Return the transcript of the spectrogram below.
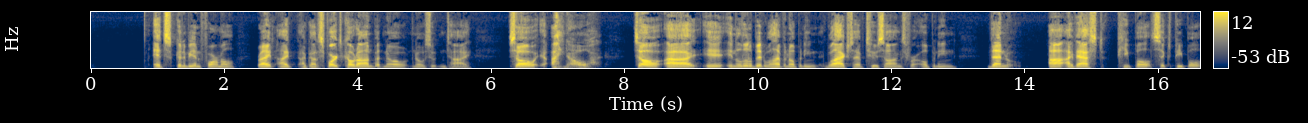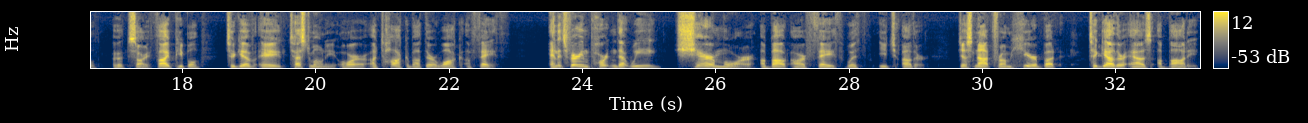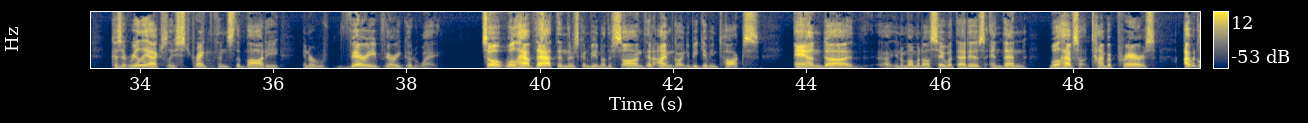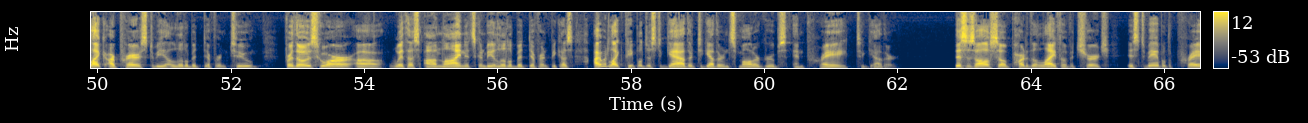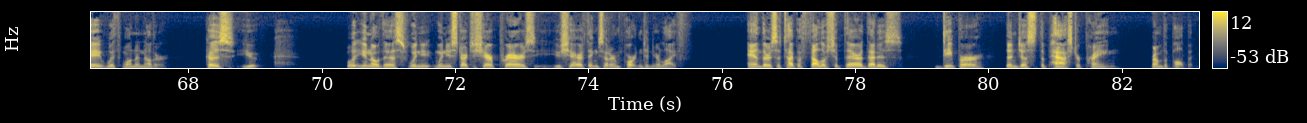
it's going to be informal, right? I, I've got a sports coat on, but no, no suit and tie. So I know. So uh, in a little bit, we'll have an opening. We'll actually have two songs for opening. Then uh, I've asked people, six people, uh, sorry, five people, to give a testimony or a talk about their walk of faith. And it's very important that we share more about our faith with each other, just not from here, but together as a body, because it really actually strengthens the body in a very, very good way. So we'll have that. Then there's going to be another song. Then I'm going to be giving talks. And uh, uh in a moment, I'll say what that is. And then we'll have time of prayers. I would like our prayers to be a little bit different too. For those who are uh, with us online, it's going to be a little bit different because I would like people just to gather together in smaller groups and pray together. This is also part of the life of a church is to be able to pray with one another. Because you well, you know this, when you when you start to share prayers, you share things that are important in your life. And there's a type of fellowship there that is deeper than just the pastor praying from the pulpit.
